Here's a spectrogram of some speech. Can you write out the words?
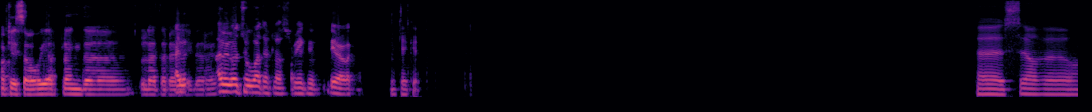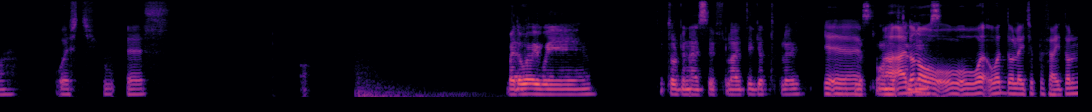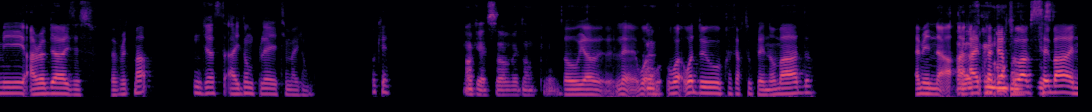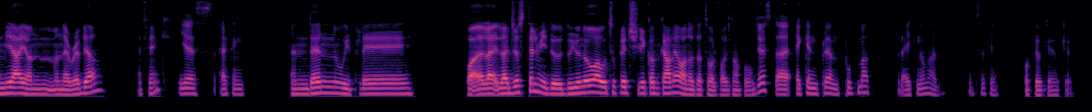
Okay, so we are playing the letter I will- right? I will go to water close. Be, be right back. Okay, okay. Uh, server West US. By the way, we it will be nice if Lighty get to play. Yeah, uh, I don't know games. wh- what what do you prefer. He told me Arabia is his favorite map. Just I don't play Team Island. Okay, Okay, so we don't play. so we have. What, Yeah. what, what do you prefer to play? Nomad. I mean, I, I I think prefer to Nomad, have yes. Seba and Mihai on, on Arabia. I think. Yes, I think. And then we play. Well, like, like just tell me, do, do you know how to play Chili con Carne or not at all, for example? Just I, I can play on poop map like Nomad. It's okay. Okay, okay, okay.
